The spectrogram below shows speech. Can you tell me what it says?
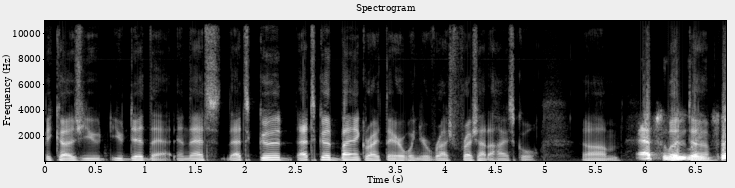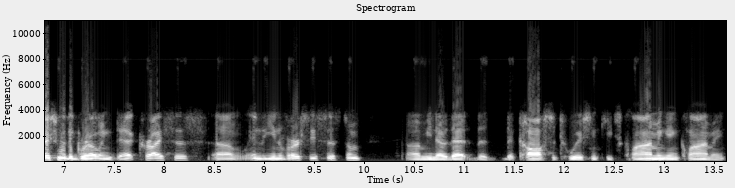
because you you did that and that's that's good that's good bank right there when you're fresh, fresh out of high school um, Absolutely, But, um, especially with the growing debt crisis um, in the university system. Um, you know that the the cost of tuition keeps climbing and climbing.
